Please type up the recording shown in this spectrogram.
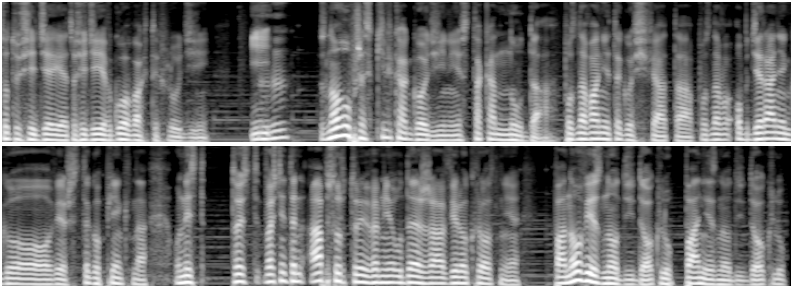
co tu się dzieje, co się dzieje w głowach tych ludzi. I mhm. znowu przez kilka godzin jest taka nuda, poznawanie tego świata, poznawa- obdzieranie go, wiesz, z tego piękna. On jest, to jest właśnie ten absurd, który we mnie uderza wielokrotnie. Panowie z Naughty Dog lub panie z Naughty Dog lub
